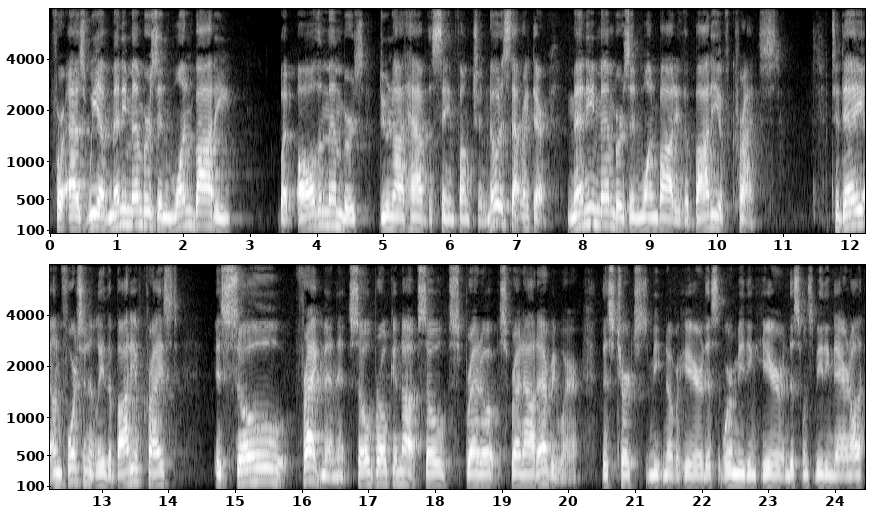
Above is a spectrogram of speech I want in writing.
For as we have many members in one body, but all the members do not have the same function. Notice that right there. Many members in one body, the body of Christ. Today, unfortunately, the body of Christ is so fragmented, so broken up, so spread out, spread out everywhere. This church is meeting over here, this we're meeting here, and this one's meeting there, and all that.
